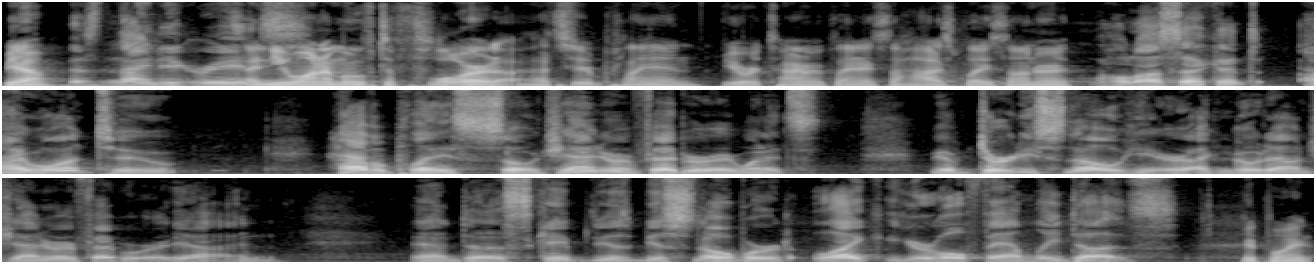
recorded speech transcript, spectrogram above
Yeah. It's 90 degrees. And you want to move to Florida. That's your plan? Your retirement plan? It's the hottest place on earth. Hold on a second. I want to have a place so January and February when it's we have dirty snow here, I can go down January and February, yeah, and and uh, escape be a snowbird like your whole family does. Good point.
